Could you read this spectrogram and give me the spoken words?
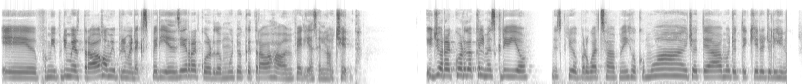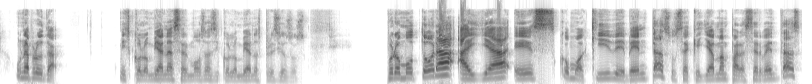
Eh, fue mi primer trabajo, mi primera experiencia y recuerdo mucho que trabajaba en ferias en la 80. Y yo recuerdo que él me escribió, me escribió por WhatsApp, me dijo como, ay, yo te amo, yo te quiero. Yo le dije, Una pregunta, mis colombianas hermosas y colombianos preciosos. ¿Promotora allá es como aquí de ventas, o sea, que llaman para hacer ventas?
